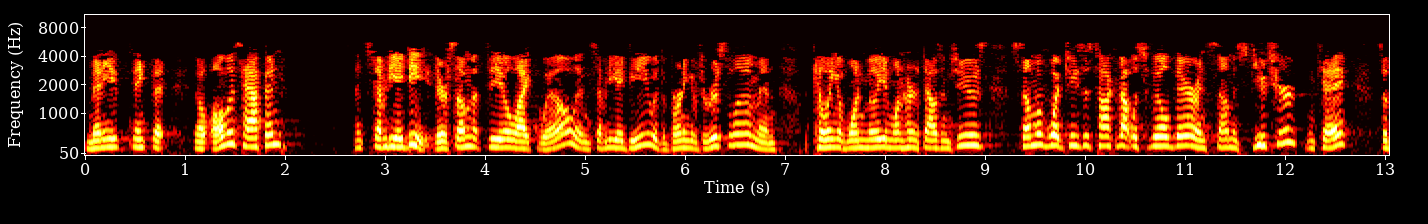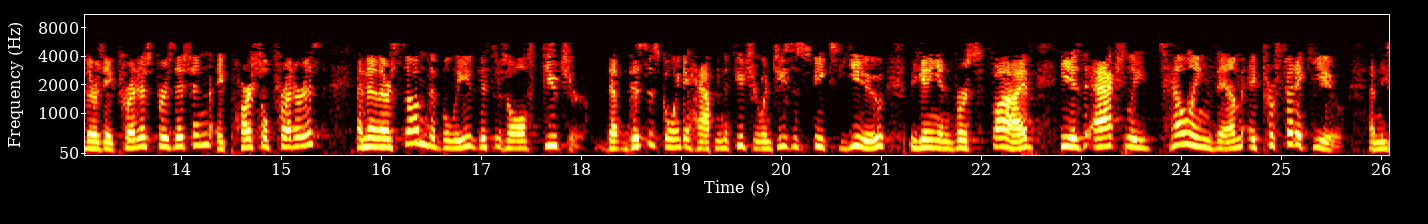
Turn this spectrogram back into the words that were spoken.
Many think that you know, all this happened in 70 AD. There are some that feel like, well, in 70 AD with the burning of Jerusalem and killing of 1,100,000 Jews, some of what Jesus talked about was fulfilled there and some is future, okay? So there's a preterist position, a partial preterist, And then there are some that believe this is all future, that this is going to happen in the future. When Jesus speaks you, beginning in verse 5, he is actually telling them a prophetic you. And you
